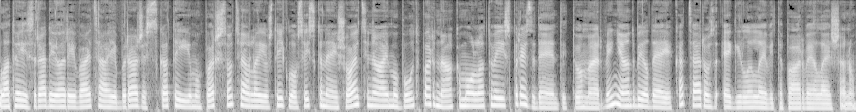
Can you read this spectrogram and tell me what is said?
Latvijas radio arī vaicāja Bražas skatījumu par sociālajos tīklos izskanējušo aicinājumu būt par nākamo Latvijas prezidenti, tomēr viņa atbildēja, ka cer uz Egila Levita pārvēlēšanu.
